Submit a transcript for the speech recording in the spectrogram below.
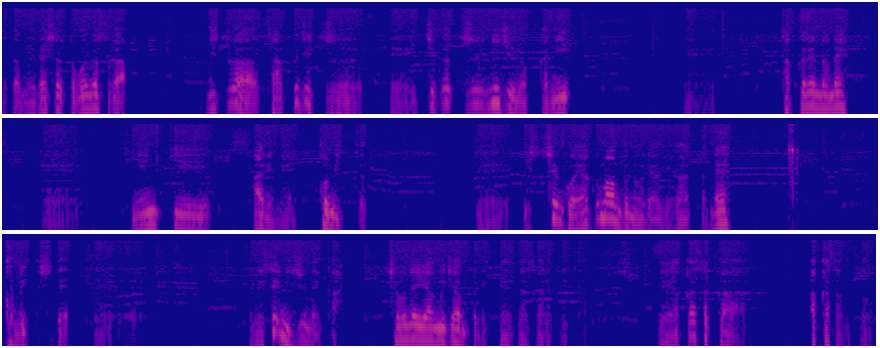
方もいらっしゃると思いますが、実は昨日、え1月24日に、えー、昨年のね、えー、人気アニメ、コミック、えー、1500万部の売り上げがあったね、コミック誌で、えー、2020年か、少年ヤングジャンプに掲載されていた、えー、赤坂赤さんと、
